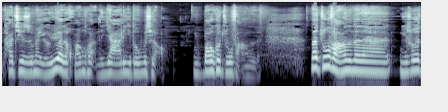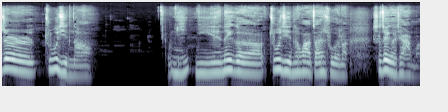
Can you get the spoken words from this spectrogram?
他其实每个月的还款的压力都不小。你包括租房子的，那租房子的呢？你说这儿租金呢？你你那个租金的话，咱说了是这个价吗？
